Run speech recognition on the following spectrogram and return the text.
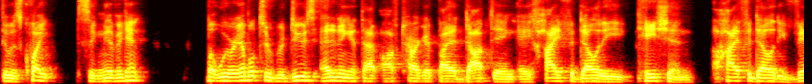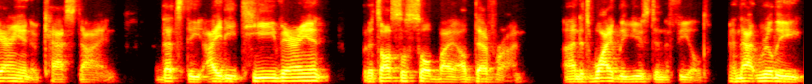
that was quite significant, but we were able to reduce editing at that off target by adopting a high fidelity patient, a high fidelity variant of Cas9. That's the IDT variant, but it's also sold by Aldevron and it's widely used in the field. And that really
